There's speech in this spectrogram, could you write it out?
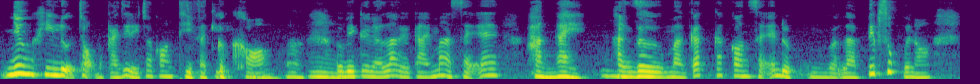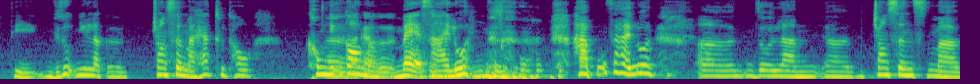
nhưng khi lựa chọn một cái gì đấy cho con thì phải cực khó ừ. À, ừ. bởi vì cái đó là cái cái mà sẽ hàng ngày ừ. hàng giờ mà các các con sẽ được gọi là tiếp xúc với nó thì ví dụ như là ờ, Johnson my head to toe không những ừ, con mà ừ. mẹ xài luôn. Hà cũng xài luôn. À, rồi làm uh, Johnson's mà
